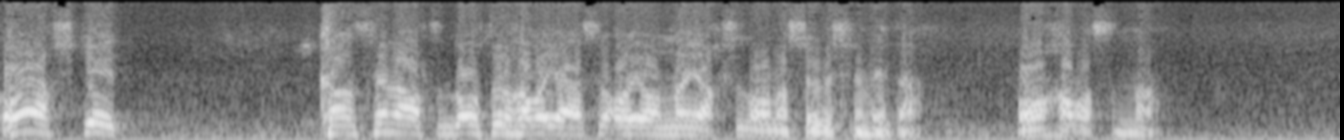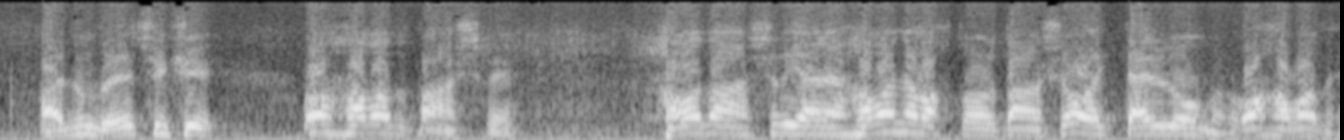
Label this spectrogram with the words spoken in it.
Ona yaxşı get, konserin altında otur, hava gəlsin, o ondan yaxşıdır ona söhbət etməkdən. Onun havasından. Aydındır, çünki o havadır danışığı. Hava danışığı, yəni hava nə vaxt olur danışır, o dəlil olmur, o havadır.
